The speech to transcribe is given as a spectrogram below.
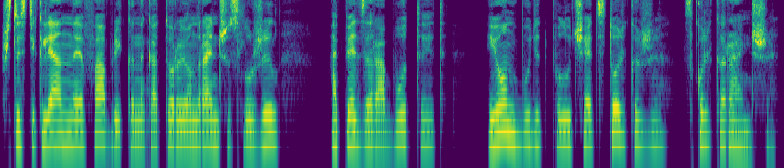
что стеклянная фабрика, на которой он раньше служил, опять заработает, и он будет получать столько же, сколько раньше.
